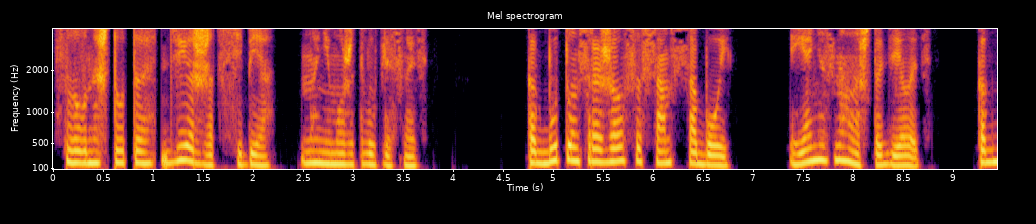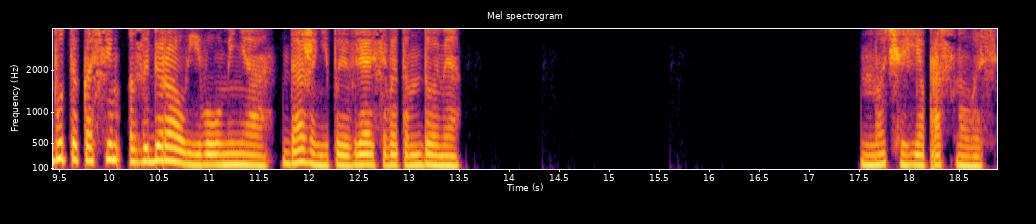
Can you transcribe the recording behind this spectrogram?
словно что-то держит в себе, но не может выплеснуть. Как будто он сражался сам с собой. Я не знала, что делать. Как будто Касим забирал его у меня, даже не появляясь в этом доме. Ночью я проснулась.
